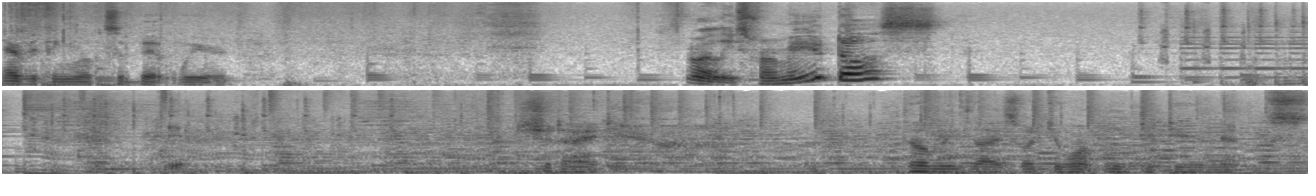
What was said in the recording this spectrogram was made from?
Everything looks a bit weird. Or at least for me, it does. Yeah. What should I do? Tell me, guys, what you want me to do next.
